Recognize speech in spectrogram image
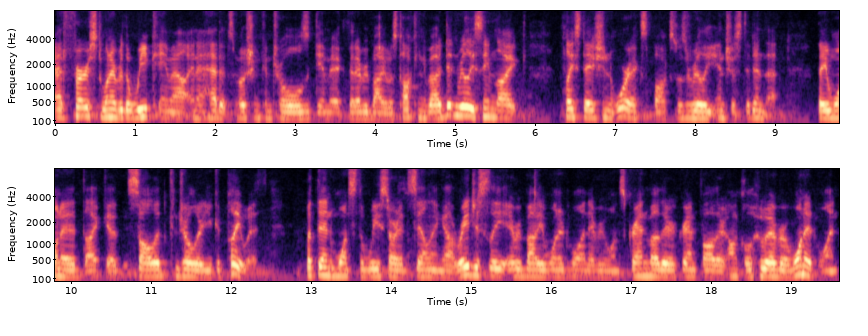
at first, whenever the Wii came out and it had its motion controls gimmick that everybody was talking about, it didn't really seem like PlayStation or Xbox was really interested in that. They wanted like a solid controller you could play with. But then once the Wii started selling outrageously, everybody wanted one. Everyone's grandmother, grandfather, uncle, whoever wanted one.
